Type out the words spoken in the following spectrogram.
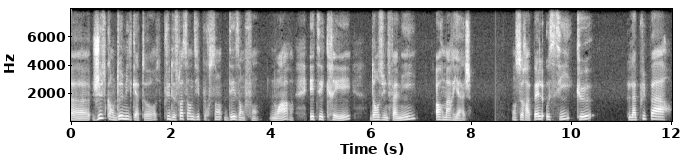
euh, jusqu'en 2014, plus de 70% des enfants noirs étaient créés dans une famille hors mariage. On se rappelle aussi que la plupart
